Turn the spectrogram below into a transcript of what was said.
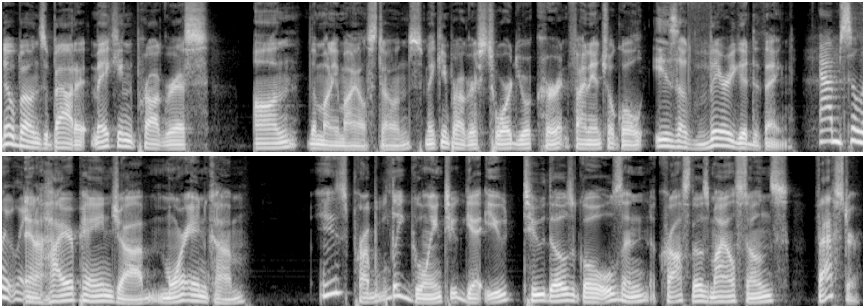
no bones about it, making progress on the money milestones, making progress toward your current financial goal is a very good thing. Absolutely. And a higher paying job, more income is probably going to get you to those goals and across those milestones faster.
